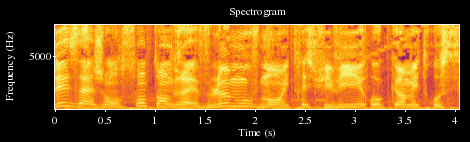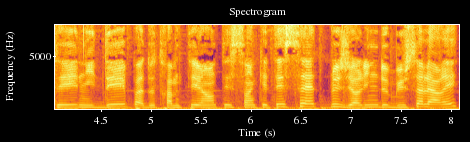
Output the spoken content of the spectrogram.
Les agents sont en grève. Le mouvement est très suivi. Aucun métro C ni D, pas de tram T1, T5 et T7. Plusieurs lignes de bus à l'arrêt.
